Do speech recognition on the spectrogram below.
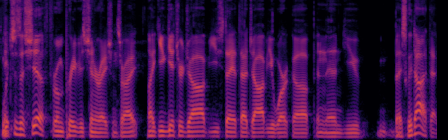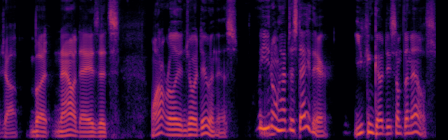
Which is a shift from previous generations, right? Like you get your job, you stay at that job, you work up, and then you basically die at that job. But nowadays, it's, well, I don't really enjoy doing this. Well, you don't have to stay there. You can go do something else.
